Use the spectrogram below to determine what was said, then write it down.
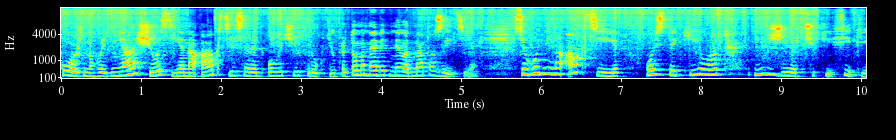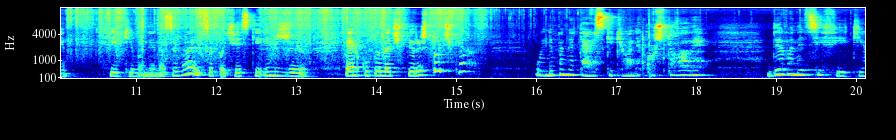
кожного дня щось є на акції серед овочів і фруктів. Притому навіть не одна позиція. Сьогодні на акції ось такі от інжирчики, фіки. Фіки вони називаються по-чеськи інжир. Я їх купила 4 штучки. Ой, не пам'ятаю, скільки вони коштували. Де вони ці фіки?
